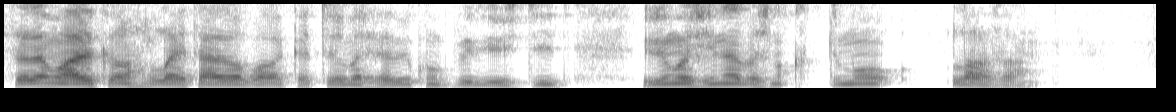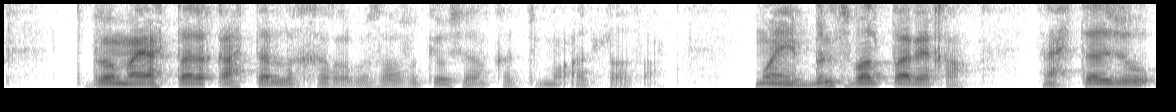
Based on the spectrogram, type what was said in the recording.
السلام عليكم ورحمة الله تعالى وبركاته. مرحبا بكم في فيديو جديد. اليوم جينا باش نقدمو لازان. تبعوا معايا الطريقة حتى الأخر باش تعرفوا كيفاش غنقدمو هاد لازان. المهم بالنسبة للطريقة نحتاجو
